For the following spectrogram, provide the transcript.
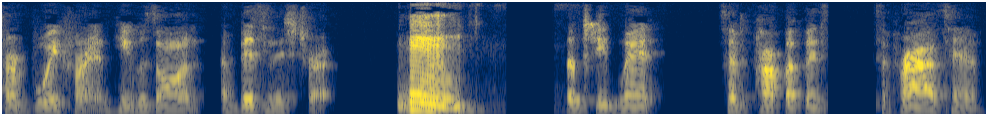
her boyfriend. He was on a business trip. Mm. So she went to pop up and surprise him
